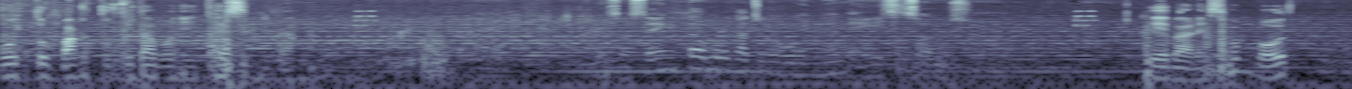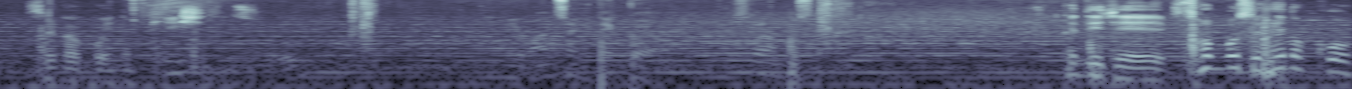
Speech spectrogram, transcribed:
것도 막 누르다 보니 됐습니다. 그래서 생더블 가져가고 있는 에이스 선수 그에 반해 선못을 갖고 있는 피니시 선수. 이미 완성이 됐고요. 사람 보세요. 근데 이제 선못을 해놓고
